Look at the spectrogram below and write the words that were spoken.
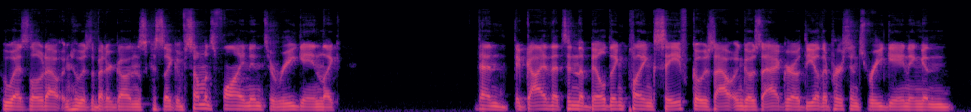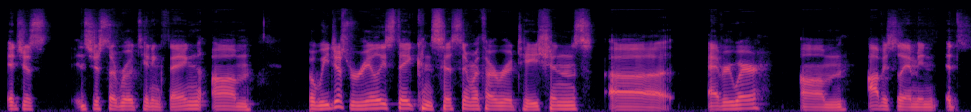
who has loadout and who has the better guns. Because like if someone's flying in to regain like then the guy that's in the building playing safe goes out and goes aggro. The other person's regaining and it just it's just a rotating thing. Um but we just really stay consistent with our rotations uh, everywhere. Um, obviously, I mean it's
